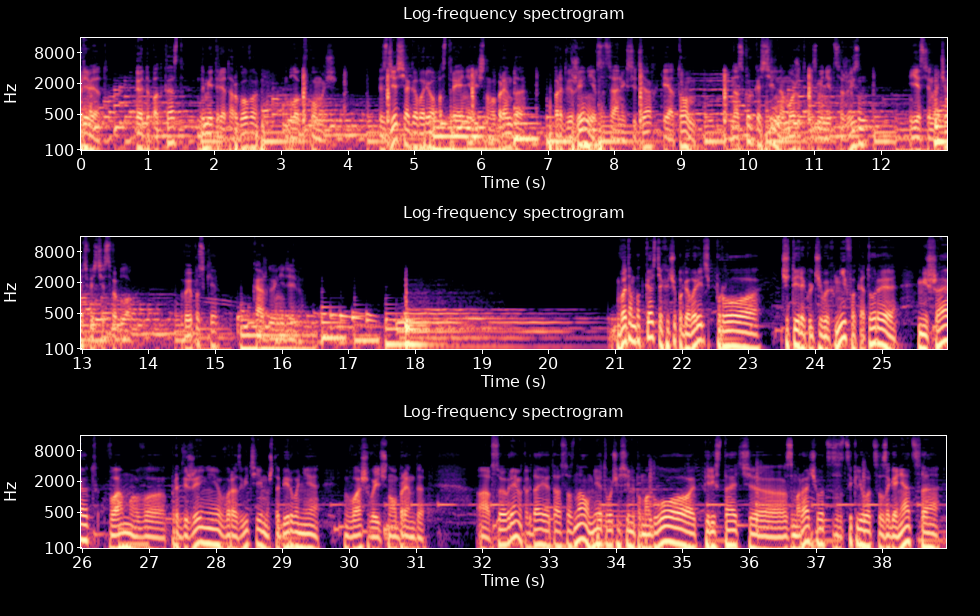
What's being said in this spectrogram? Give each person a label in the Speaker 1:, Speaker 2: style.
Speaker 1: Привет! Это подкаст Дмитрия Торгова «Блог в помощь». Здесь я говорю о построении личного бренда, продвижении в социальных сетях и о том, насколько сильно может измениться жизнь, если начать вести свой блог. Выпуски каждую неделю.
Speaker 2: В этом подкасте я хочу поговорить про четыре ключевых мифа, которые мешают вам в продвижении, в развитии, масштабировании вашего личного бренда. А в свое время, когда я это осознал, мне это очень сильно помогло перестать э, заморачиваться, зацикливаться, загоняться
